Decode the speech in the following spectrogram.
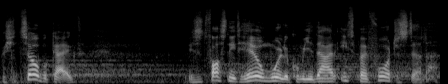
Als je het zo bekijkt, is het vast niet heel moeilijk om je daar iets bij voor te stellen.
